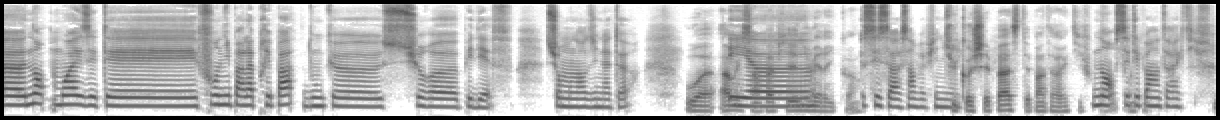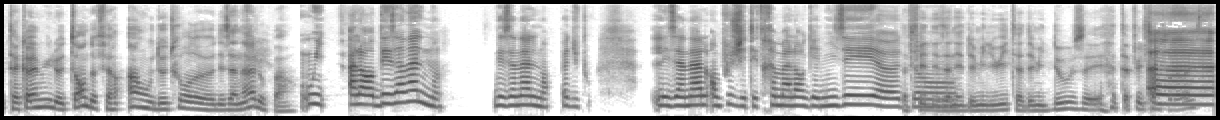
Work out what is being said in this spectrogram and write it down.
Euh, non, moi, elles étaient fournies par la prépa, donc euh, sur euh, PDF, sur mon ordinateur. Ouais, ah oui, c'est un papier numérique, quoi. C'est ça, c'est un papier numérique. Tu cochais pas, c'était pas interactif. Non, c'était pas interactif. T'as quand même eu le temps de faire un ou deux tours des annales ou pas? Oui, alors des annales, non. Des annales, non, pas du tout les annales, en plus, j'étais très mal organisée. Euh, t'as fait des années 2008 à 2012 et t'as fait le temps euh,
